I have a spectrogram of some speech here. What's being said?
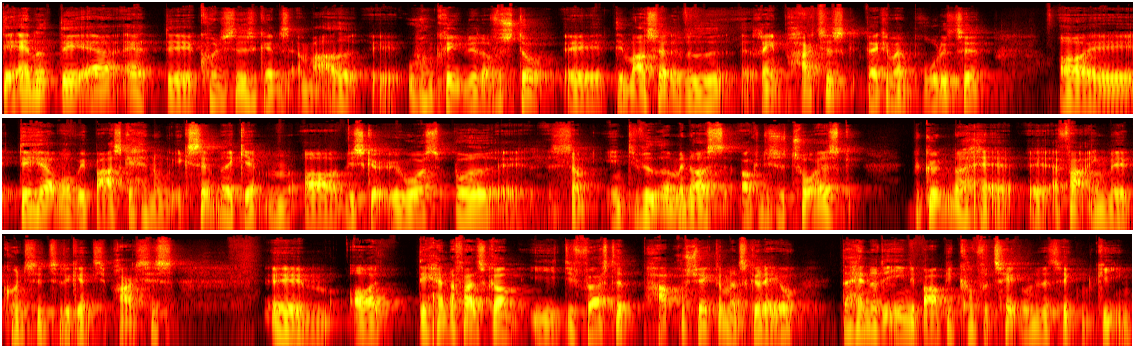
Det andet, det er, at øh, kunstig intelligens er meget øh, uhåndgribeligt at forstå. Øh, det er meget svært at vide rent praktisk, hvad kan man bruge det til. Og øh, det her, hvor vi bare skal have nogle eksempler igennem, og vi skal øve os både øh, som individer, men også organisatorisk begynde at have øh, erfaring med kunstig intelligens i praksis. Øhm, og det handler faktisk om, i de første par projekter, man skal lave, der handler det egentlig bare om at blive komfortabel med teknologien.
